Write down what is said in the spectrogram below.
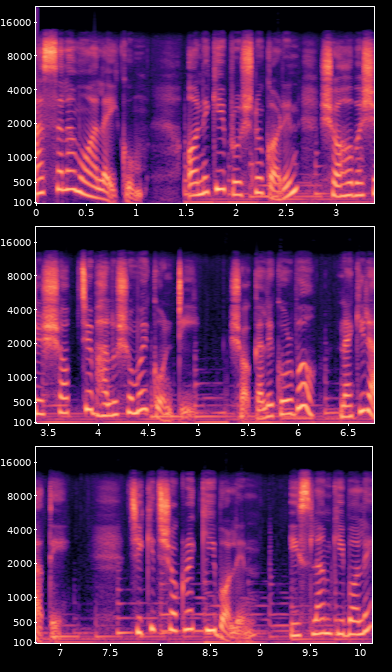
আসসালামু আলাইকুম। অনেকেই প্রশ্ন করেন, সহবাসের সবচেয়ে ভালো সময় কোনটি? সকালে করব নাকি রাতে? চিকিৎসকরা কি বলেন? ইসলাম কি বলে?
